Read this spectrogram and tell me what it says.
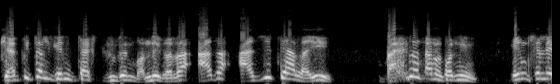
क्यापिटल गेन ट्याक्स डुब्दैन भन्दै गर्दा आज आजित्यालाई बाहिर जानुपर्ने एनसेलले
